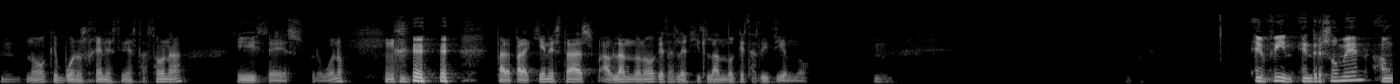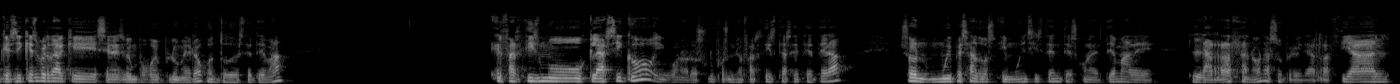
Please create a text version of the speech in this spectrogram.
Mm. ¿no? Qué buenos genes tiene esta zona. Y dices, pero bueno, ¿para, ¿para quién estás hablando, no? ¿Qué estás legislando? ¿Qué estás diciendo? Mm. En fin, en resumen, aunque sí que es verdad que se les ve un poco el plumero con todo este tema, el fascismo clásico y bueno, los grupos neofascistas, etcétera, son muy pesados y muy insistentes con el tema de la raza, ¿no? La superioridad racial,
